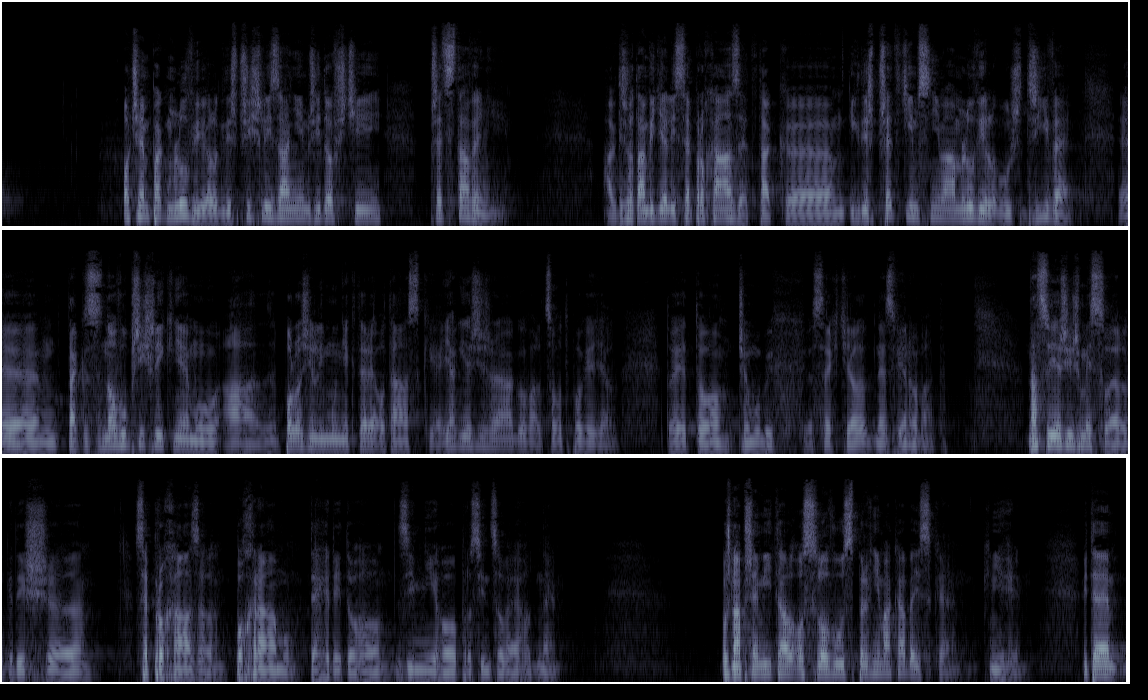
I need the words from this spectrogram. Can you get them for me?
o čem pak mluvil, když přišli za ním židovští představení. A když ho tam viděli se procházet, tak eh, i když předtím s ním mluvil už dříve, eh, tak znovu přišli k němu a položili mu některé otázky. Jak Ježíš reagoval, co odpověděl? To je to, čemu bych se chtěl dnes věnovat. Na co Ježíš myslel, když eh, se procházel po chrámu tehdy toho zimního prosincového dne. Možná přemítal o slovu z první makabejské knihy. Víte, e,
